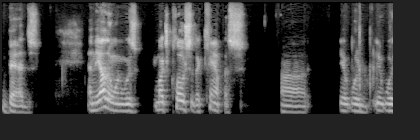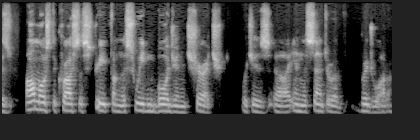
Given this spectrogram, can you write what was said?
beds, and the other one was much closer to campus. Uh, it would it was almost across the street from the Swedenborgian Church, which is uh, in the center of Bridgewater,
